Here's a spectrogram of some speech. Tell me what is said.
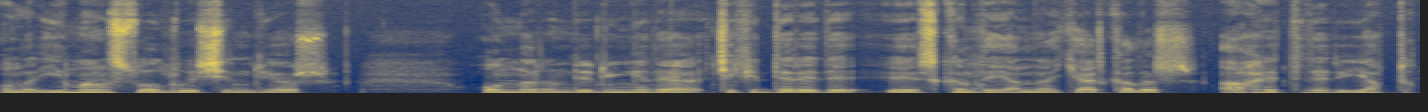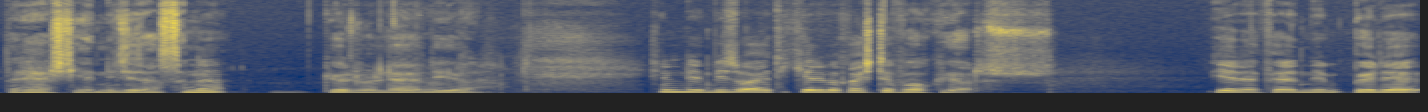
onlar imansız olduğu için diyor onların diyor dünyada çekildiği e, sıkıntı yanına kar kalır. Ahirette de diyor yaptıkları her şeyin cezasını görürler diyor. Görürler. Şimdi biz o ayet-i kerime kaç defa okuyoruz. Bir efendim böyle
